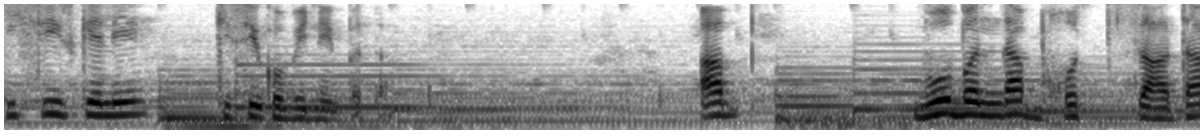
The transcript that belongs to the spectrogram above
किस चीज़ के लिए? किसी को भी नहीं पता। अब वो बंदा बहुत ज़्यादा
